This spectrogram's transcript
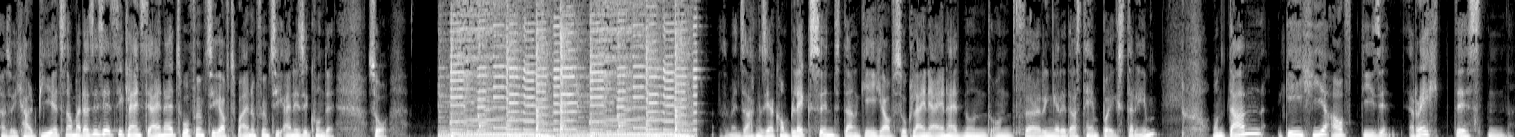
Also ich halbiere jetzt nochmal. Das ist jetzt die kleinste Einheit, 250 auf 251, eine Sekunde. So. Also wenn Sachen sehr komplex sind, dann gehe ich auf so kleine Einheiten und, und verringere das Tempo extrem. Und dann gehe ich hier auf diesen rechtesten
